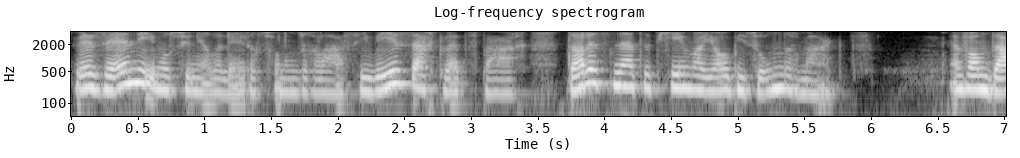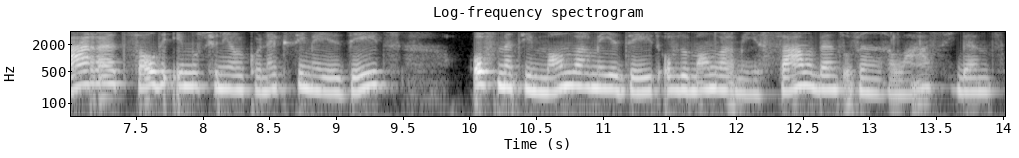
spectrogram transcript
Wij zijn die emotionele leiders van onze relatie. Wees daar kwetsbaar. Dat is net hetgeen wat jou bijzonder maakt. En van daaruit zal die emotionele connectie met je date, of met die man waarmee je date, of de man waarmee je samen bent of in een relatie bent,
